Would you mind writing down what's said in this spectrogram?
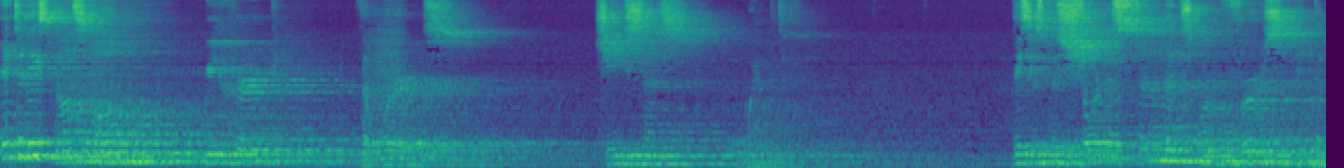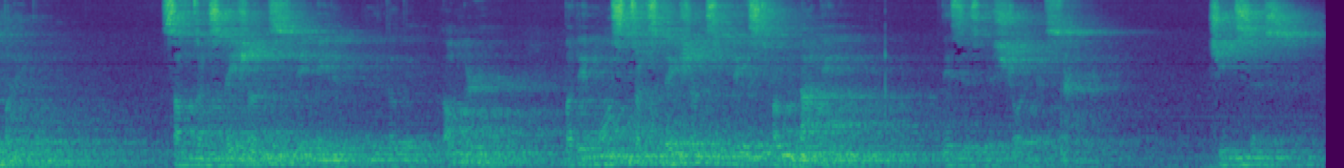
In today's gospel, we heard the words, Jesus wept. This is the The most translations based from Latin, this is the shortest. Jesus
